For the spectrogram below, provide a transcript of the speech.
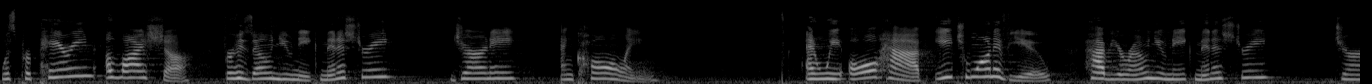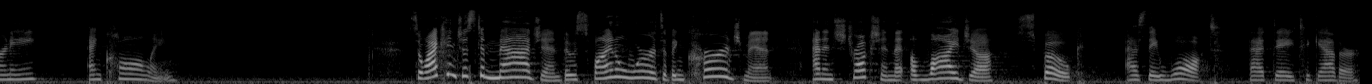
was preparing Elisha for his own unique ministry, journey, and calling. And we all have, each one of you, have your own unique ministry, journey, and calling. So I can just imagine those final words of encouragement and instruction that Elijah spoke as they walked that day together.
